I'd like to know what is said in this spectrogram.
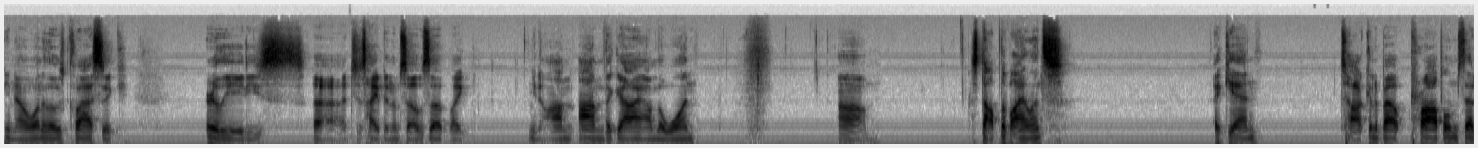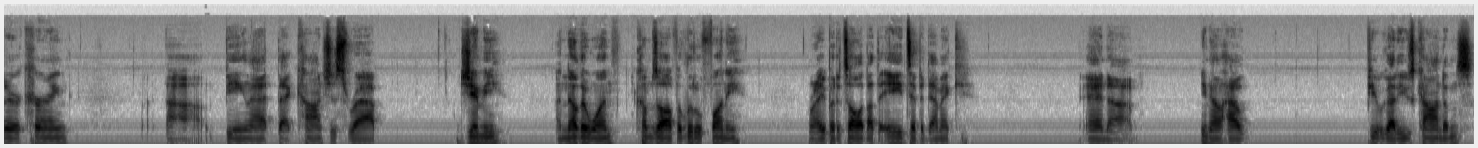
you know one of those classic early 80s uh just hyping themselves up like you know i'm i'm the guy i'm the one. Um stop the violence again, talking about problems that are occurring, uh, being that that conscious rap. Jimmy, another one, comes off a little funny, right? But it's all about the AIDS epidemic, and uh, you know how people got to use condoms.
